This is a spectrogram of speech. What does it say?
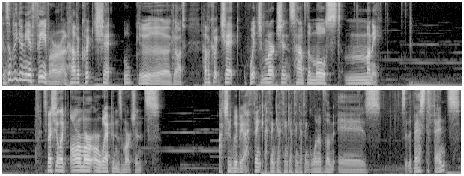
Can somebody do me a favor and have a quick check? Oh, good God. Have a quick check which merchants have the most money. Especially like armor or weapons merchants. Actually, wait, wait. I think, I think, I think, I think, I think one of them is... Is it the best defense?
